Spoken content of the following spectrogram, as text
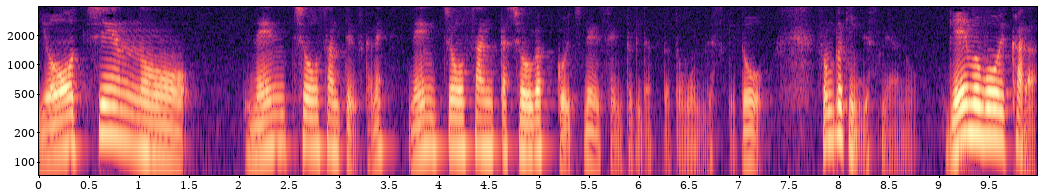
幼稚園の年長さんっていうんですかね。年長さんか小学校1年生の時だったと思うんですけどその時にですねあのゲームボーイカラ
